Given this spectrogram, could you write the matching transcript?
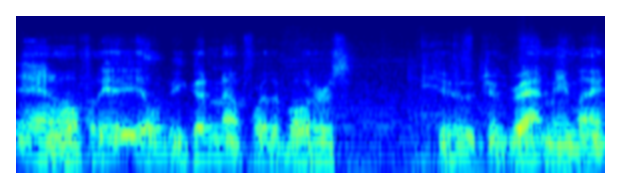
and hopefully it'll be good enough for the voters to to grant me my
